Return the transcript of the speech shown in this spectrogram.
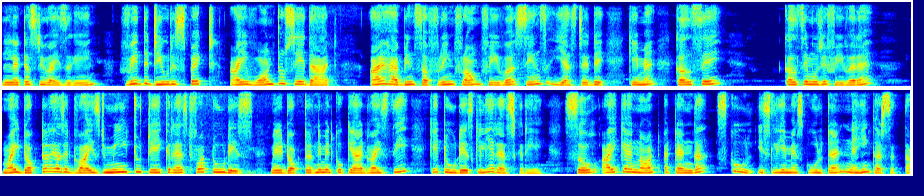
let's revise again with due respect I want to say that I have been suffering from fever since yesterday कि मैं कल से कल से मुझे फीवर है। My doctor has advise me to take rest for two days मेरे डॉक्टर ने मेरे को क्या एडवाइस दी? कि टू डेज़ के लिए रेस्ट करिए। So I can not attend the school इसलिए मैं स्कूल अटेंड नहीं कर सकता।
